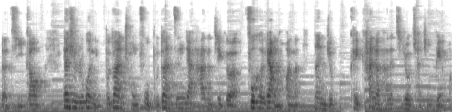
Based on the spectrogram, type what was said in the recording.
的提高。但是如果你不断重复、不断增加它的这个负荷量的话呢，那你就可以看到它的肌肉产生变化。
